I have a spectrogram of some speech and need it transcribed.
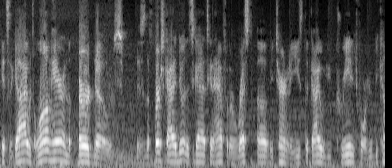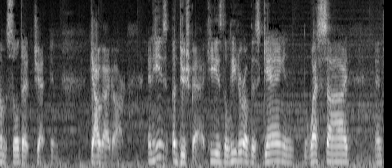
it's the guy with the long hair and the bird nose. This is the first guy to do it. This is the guy that's going to have for the rest of eternity. He's the guy who you created for, who becomes Soldat Jet in Gal Gadar. And he's a douchebag. He's the leader of this gang in the West Side, and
